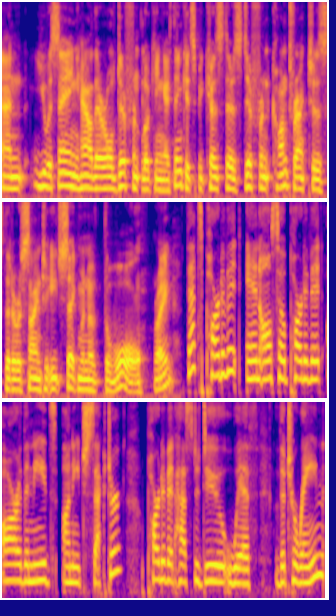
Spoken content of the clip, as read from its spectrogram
And you were saying how they're all different looking. I think it's because there's different contractors that are assigned to each segment of the wall, right? That's part of it. And also, part of it are the needs on each sector. Part of it has to do with the terrain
